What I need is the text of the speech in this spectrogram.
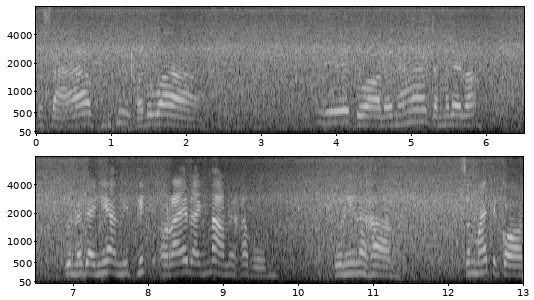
ภาษาพื้นที่เขาเรียกว่าเอ๊ะตัวอะไรนะจำไม่ได้ละตัวนั้นแดงเนี้ยมีพิษร้ายแรงมากเลยครับผม ตัวนี้นะครับ สมัยแต่ก่อน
